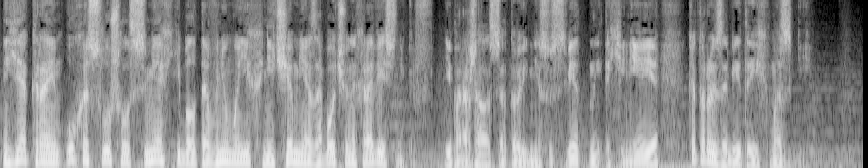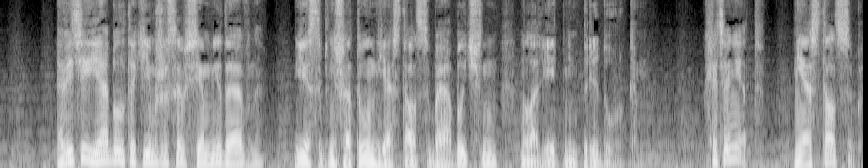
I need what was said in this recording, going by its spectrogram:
я краем уха слушал смех и болтовню моих ничем не озабоченных ровесников и поражался той несусветной ахинее, которой забиты их мозги. А ведь и я был таким же совсем недавно. Если б не шатун, я остался бы обычным малолетним придурком. Хотя нет, не остался бы.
